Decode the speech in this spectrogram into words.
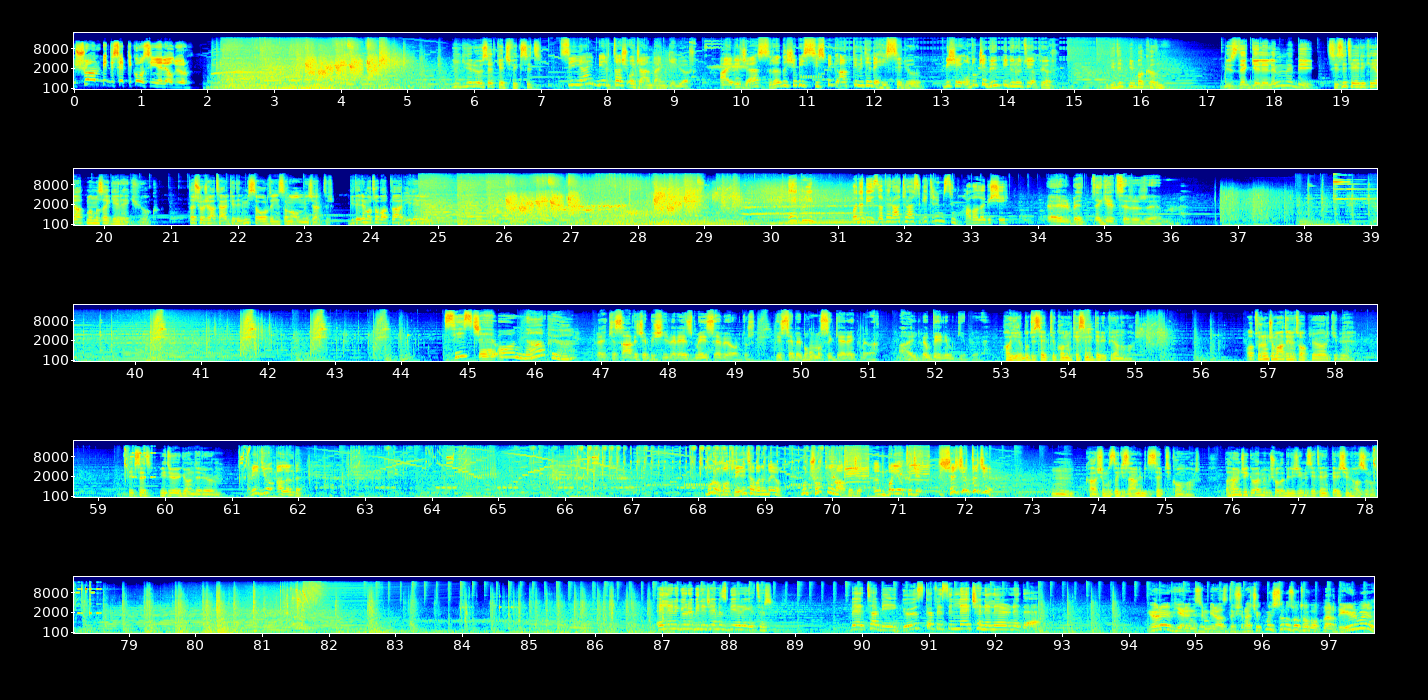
Şu an bir Decepticon sinyali alıyorum. Bilgileri özet geç Fixit. Sinyal bir taş ocağından geliyor. Ayrıca sıra dışı bir sismik aktivite de hissediyorum. Bir şey oldukça büyük bir gürültü yapıyor. Gidip bir bakalım. Biz de gelelim mi bir? Sizi tehlikeye atmamıza gerek yok. Taş ocağı terk edilmişse orada insan olmayacaktır. Gidelim otobotlar ileri. Hey Green, bana bir zafer hatırası getirir misin? Havalı bir şey. Elbette getiririm. Sizce o ne yapıyor? Belki sadece bir şeyleri ezmeyi seviyordur. Bir sebebi olması gerekmiyor. Aynı benim gibi. Hayır bu Decepticon'un kesinlikle bir planı var. O turuncu madeni topluyor gibi. Fixit videoyu gönderiyorum. Video alındı. Bu robot veri tabanında yok. Bu çok bunaltıcı, ı, bayıltıcı, şaşırtıcı. Hmm, karşımızda gizemli bir Decepticon var. Daha önce görmemiş olabileceğimiz yetenekler için hazır olun. Ellerini görebileceğimiz bir yere getir. Ve tabii göğüs kafesinle çenelerini de. Görev yerinizin biraz dışına çıkmışsınız otobotlar değil mi?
